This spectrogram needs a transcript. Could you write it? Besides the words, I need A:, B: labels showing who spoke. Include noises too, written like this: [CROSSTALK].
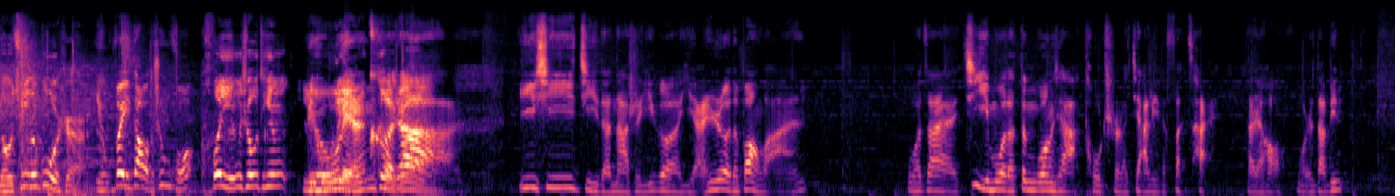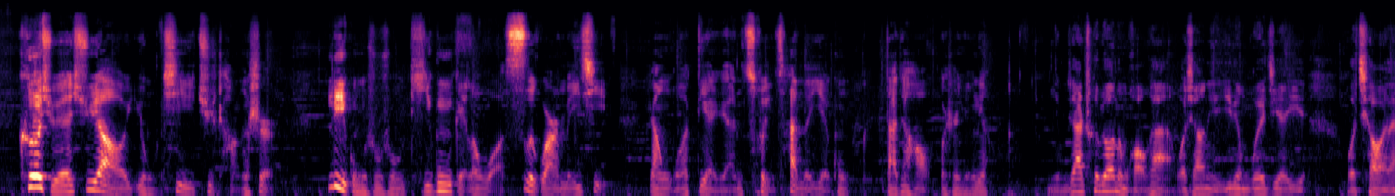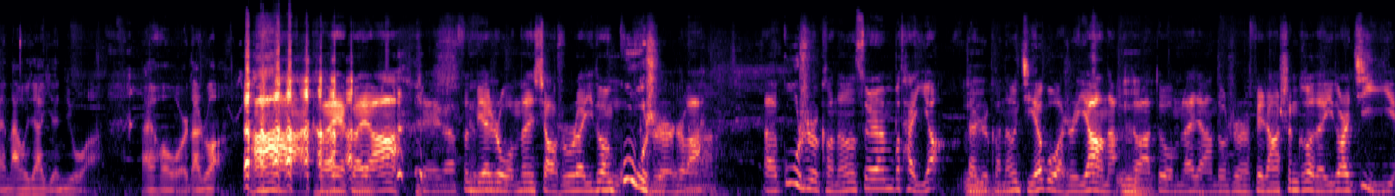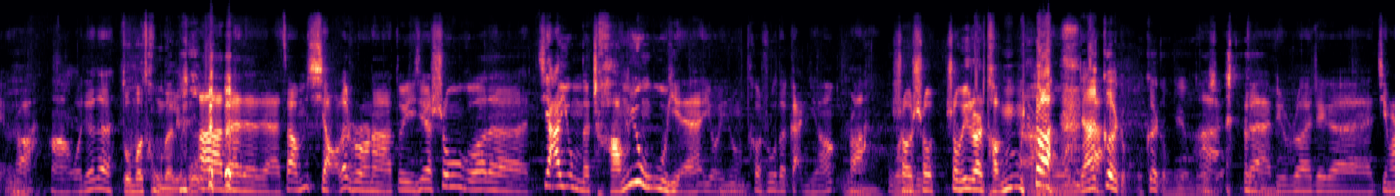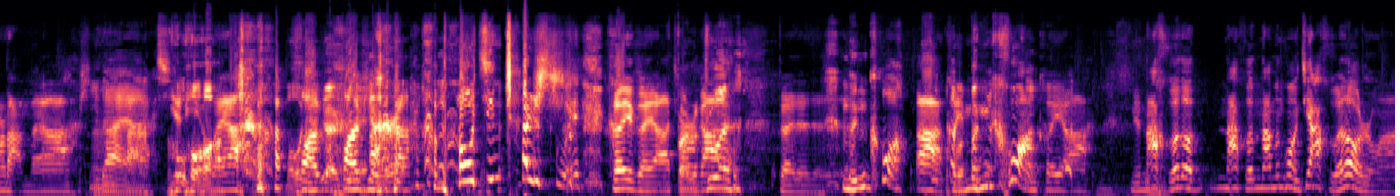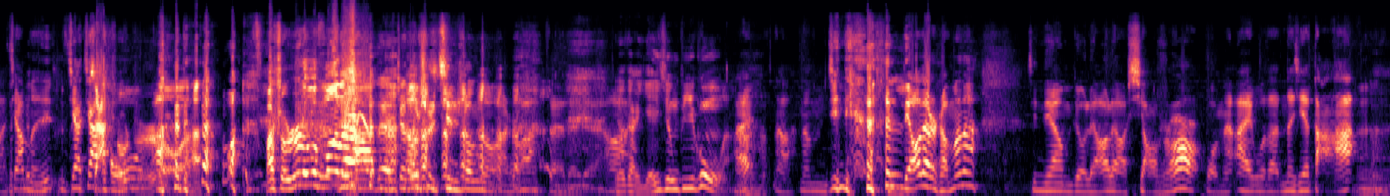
A: 有趣的故事，
B: 有味道的生活，
A: 欢迎收听《
B: 榴莲
A: 客
B: 栈》。依稀记得那是一个炎热的傍晚，我在寂寞的灯光下偷吃了家里的饭菜。大家好，我是大斌。
A: 科学需要勇气去尝试，立功叔叔提供给了我四罐煤气，让我点燃璀璨的夜空。大家好，我是宁宁。
C: 你们家车标那么好看，我想你一定不会介意我撬下来拿回家研究啊。大家好，我是大壮。
B: 啊，可以可以啊，这个分别是我们小时候的一段故事，是吧？
A: 啊
B: 呃，故事可能虽然不太一样，但是
A: 嗯
B: 可能结果是一样的，
A: 嗯
B: 是吧？对我们来讲都是非常深刻的一段记忆，是吧？啊，我觉得
C: 多么痛的领悟！
B: 啊，对对对，在我们小的时候呢，对一些生活的家用的常用物品有一种特殊的感情，是吧？手
A: 嗯我们
B: 手手有点疼，是
A: 啊，
B: 吧？
A: 我们家各种各种这种东
B: 啊
A: 西，，
B: 对，比如说这个鸡毛掸子呀，
A: 皮带
B: 啊，
A: 啊，
B: 鞋底子呀，
A: 花花瓶儿啊，[LAUGHS]
B: 毛巾蘸水，可以可以啊，
C: 板砖
B: 对对对对
A: 门框，
B: 啊，可以门框可以啊。你拿核桃，拿核拿门框夹核桃是吗？夹门 [LAUGHS] 夹
C: 夹
B: 头
C: 手指头啊，[LAUGHS] 把手指头都放那儿。
B: 啊，[LAUGHS] 对，这都是亲生的嘛，是吧？对对对，啊，
A: 有点严刑逼供了
B: 哎
A: 啊。
B: 啊，那么今天聊点什么呢？今天我们就聊聊小时候我们挨过的那些打
C: 嗯，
